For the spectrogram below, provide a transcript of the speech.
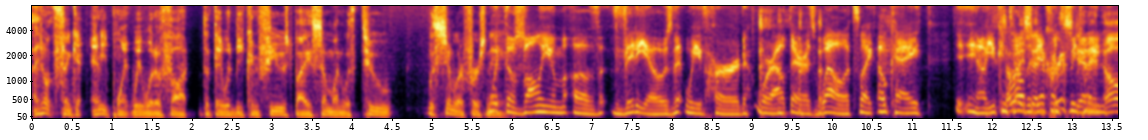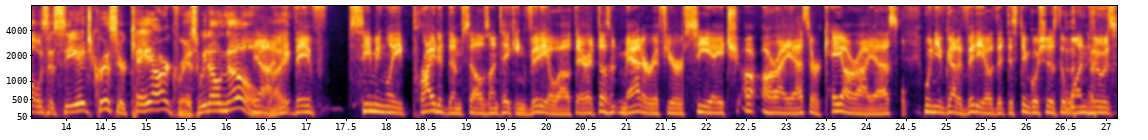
I don't think at any point we would have thought that they would be confused by someone with two with similar first names. with the volume of videos that we've heard were out there as well. It's like, okay, you know, you can Somebody tell the difference Chris did between it. Oh, was it CH Chris or KR Chris? We don't know. Yeah, I right? mean, they've seemingly prided themselves on taking video out there. It doesn't matter if you're CHRIS or KRIS when you've got a video that distinguishes the one who's,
